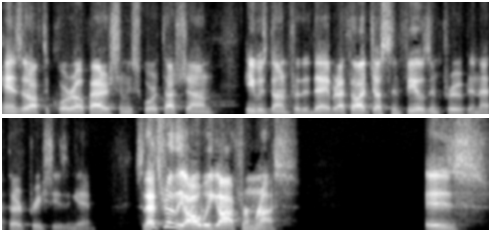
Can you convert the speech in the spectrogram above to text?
hands it off to Cordarrelle Patterson. We score a touchdown he was done for the day. But I thought Justin Fields improved in that third preseason game. So that's really all we got from Russ is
